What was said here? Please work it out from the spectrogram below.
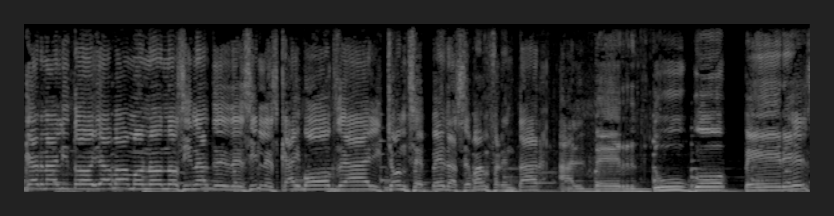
Carnalito, ya vámonos, no sin antes de decirles Skybox, ya el Chon Cepeda se va a enfrentar al Verdugo Pérez.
